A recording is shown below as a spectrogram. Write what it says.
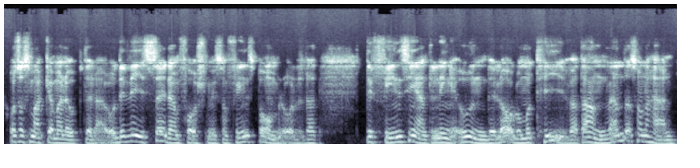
och så smackar man upp det där. Och det visar ju den forskning som finns på området att det finns egentligen inget underlag och motiv att använda sådana här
